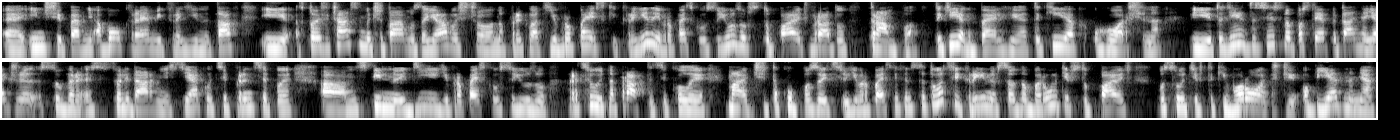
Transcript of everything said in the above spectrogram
е, інші певні або окремі країни. Так і в той же час ми читаємо заяви, що, наприклад, європейські країни Європейського союзу вступають в раду Трампа, такі як Бельгія, такі як Угорщина. І тоді звісно постає питання, як же сувер... солідарність, як оці принципи а, спільної дії Європейського союзу працюють на практиці, коли маючи таку позицію європейських інституцій, країни все одно беруть і вступають по суті в такі ворожі об'єднання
